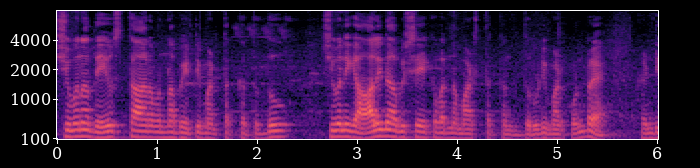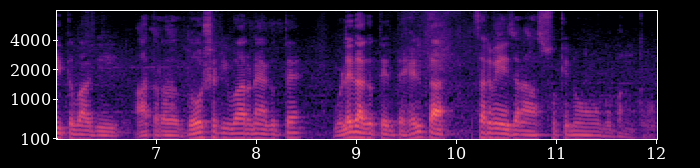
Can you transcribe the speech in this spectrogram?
ಶಿವನ ದೇವಸ್ಥಾನವನ್ನು ಭೇಟಿ ಮಾಡ್ತಕ್ಕಂಥದ್ದು, ಶಿವನಿಗೆ ಹಾಲಿನ ಅಭಿಷೇಕವನ್ನು ಮಾಡಿಸ್ತಕ್ಕಂಥದ್ದು ರೂಢಿ ಮಾಡಿಕೊಂಡ್ರೆ ಖಂಡಿತವಾಗಿ ಆ ಥರದ ದೋಷ ನಿವಾರಣೆ ಆಗುತ್ತೆ ಒಳ್ಳೆಯದಾಗುತ್ತೆ ಅಂತ ಹೇಳ್ತಾ ಸರ್ವೇ ಜನ ಸುಖಿನೋ ಬಂತು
